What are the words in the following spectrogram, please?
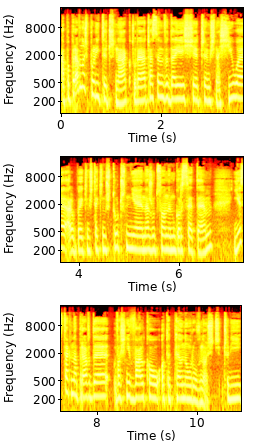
A poprawność polityczna, która czasem wydaje się czymś na siłę albo jakimś takim sztucznie narzuconym gorsetem, jest tak naprawdę właśnie walką o tę pełną równość, czyli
